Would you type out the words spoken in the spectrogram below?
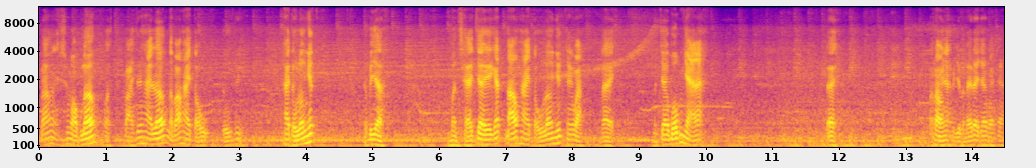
báo số 1 lớn và bài thứ hai lớn là báo hai tụ tụ hai tụ lớn nhất. Rồi bây giờ mình sẽ chơi cái cách báo hai tụ lớn nhất nha các bạn. Đây, mình chơi bốn nhà nè đây bắt đầu nha, bây giờ mình để đây cho các bạn xem.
